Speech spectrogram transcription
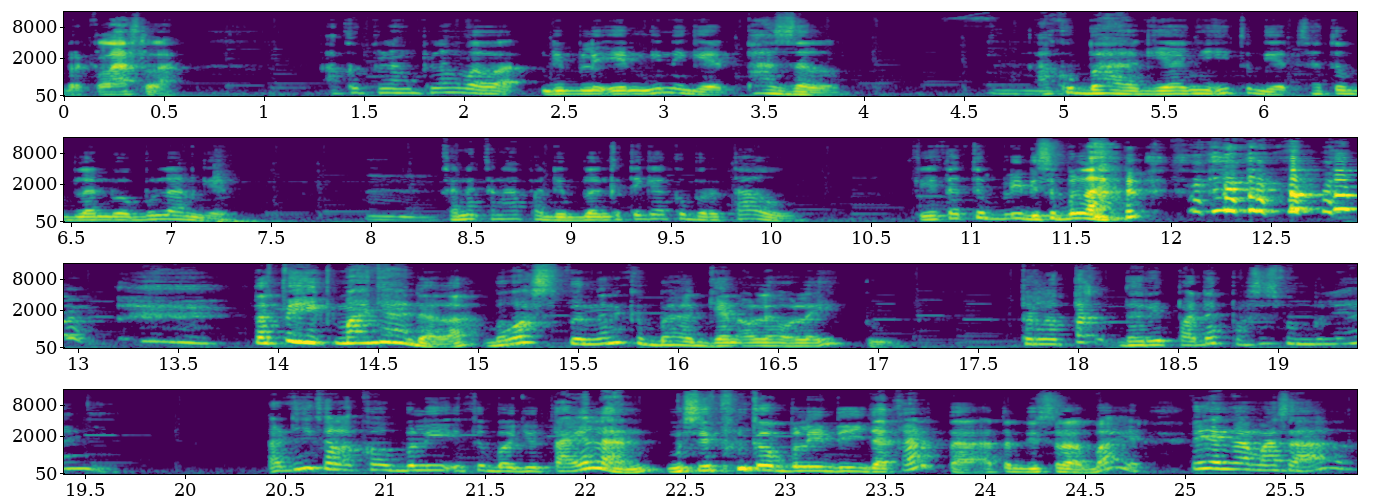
berkelas lah. Aku pulang-pulang bawa dibeliin gini get puzzle. Hmm. Aku bahagianya itu get satu bulan dua bulan get. Hmm. Karena kenapa di bulan ketiga aku baru tahu ternyata tuh beli di sebelah. Tapi hikmahnya adalah bahwa sebenarnya kebahagiaan oleh-oleh itu terletak daripada proses pembeliannya. Artinya kalau kau beli itu baju Thailand, meskipun kau beli di Jakarta atau di Surabaya, ya nggak masalah.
